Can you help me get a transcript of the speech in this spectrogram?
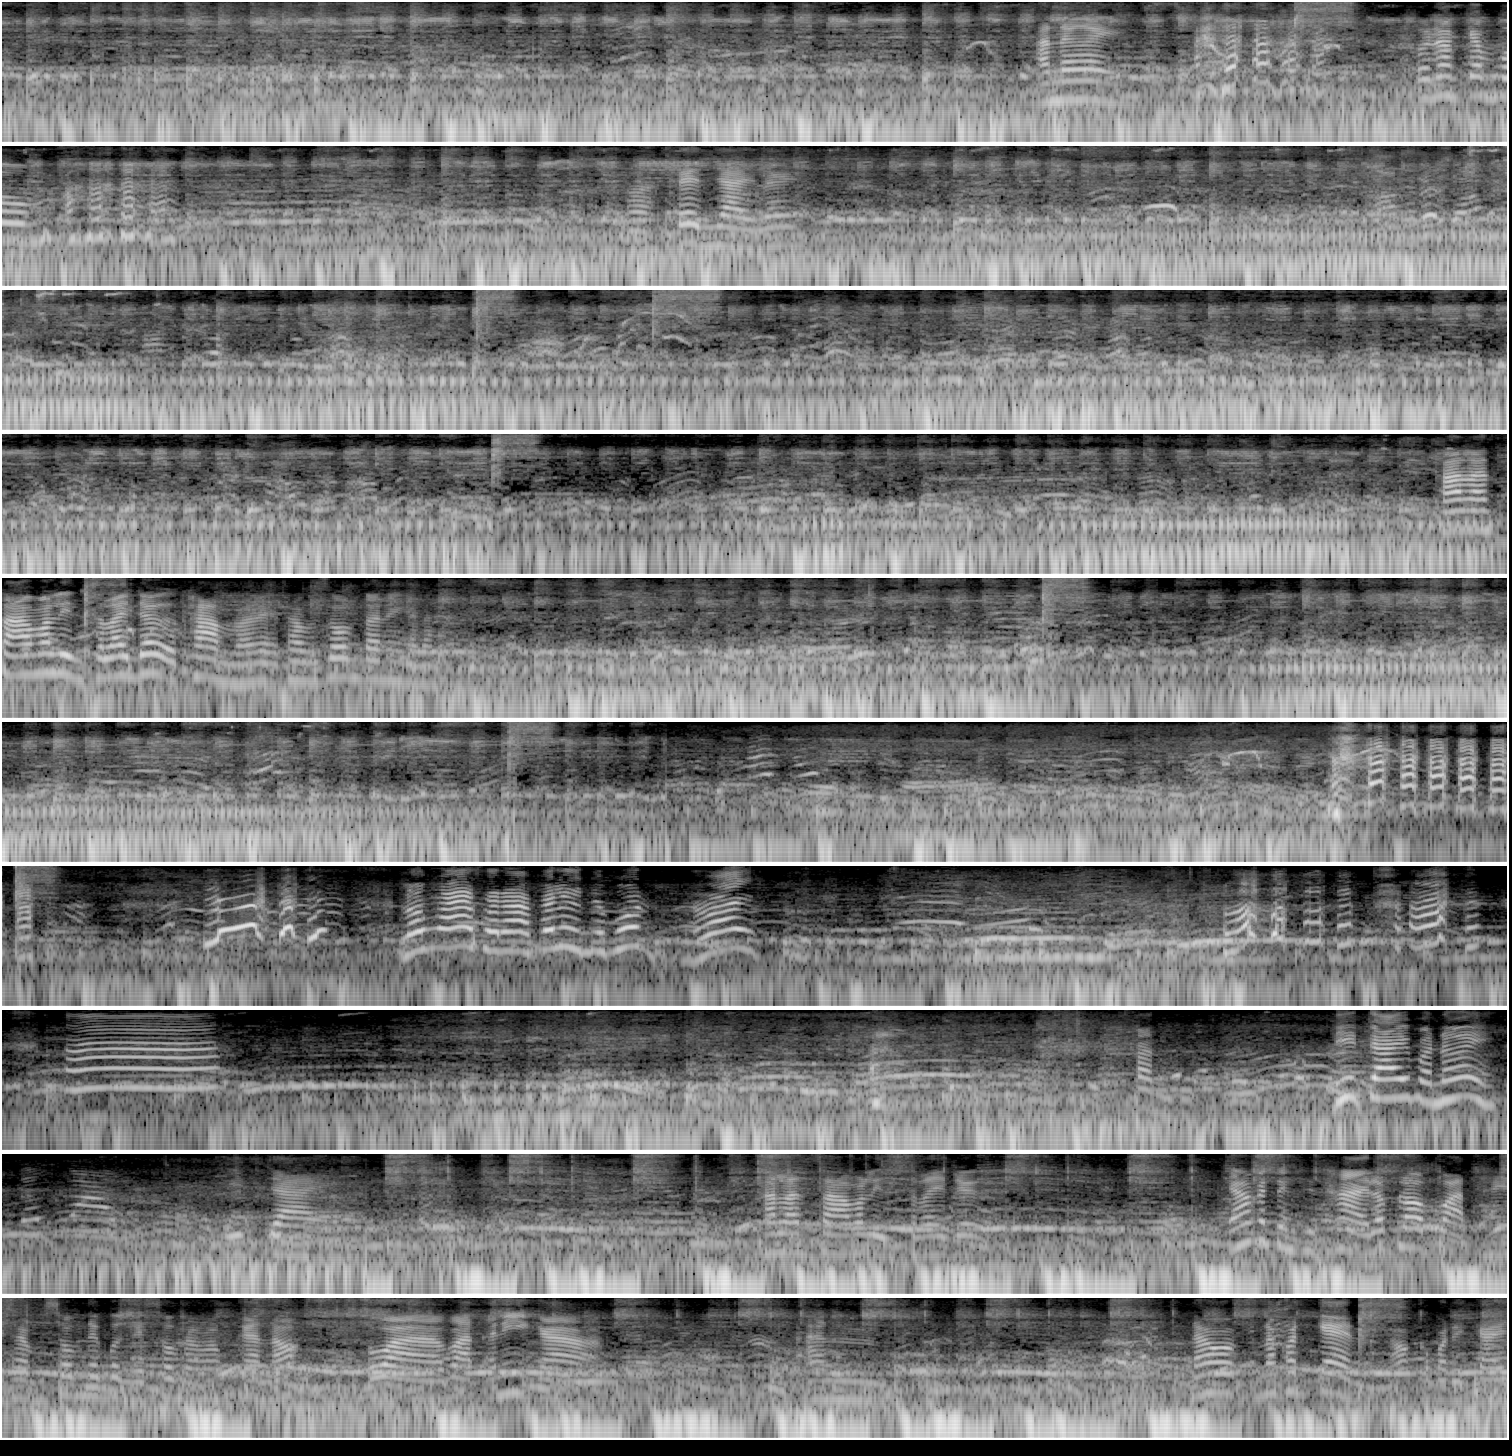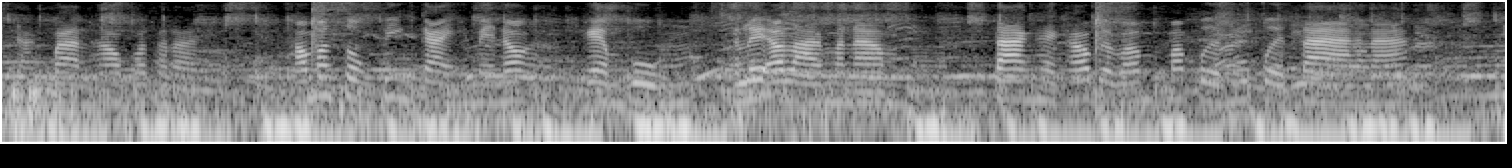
อเนยผู้น้องแก้มบุ๋มเต้นใหญ่เลย พาหลานสามาลินสไลเดอร์ข้ามแล้วเนี่ยทำส้มตอนนี้กันนะลงมาสนาไปลินอยู่พุ่นทำไม ดีใจป่ะเนยดีใจฮารันซาวลิสไลเดอร์ย่าก็จึงสิถ่ายรอบๆวัดให้ท่านผู้ชมได้เบิ่งได้ชมนำกันเนาะ เพราะว่าวัดอันนี้ก็อันนานครแก่นเนาะก็บ่ได้ไกลจากบ้านเฮาพราะเท่าไรเขามาส่งปิ้งไก่ให้แม่เนาะแก้มบุ๋มก็เลยเอาลานมานำต่างให้เขาแบบว่ามาเปิดหูเปิดตานะ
